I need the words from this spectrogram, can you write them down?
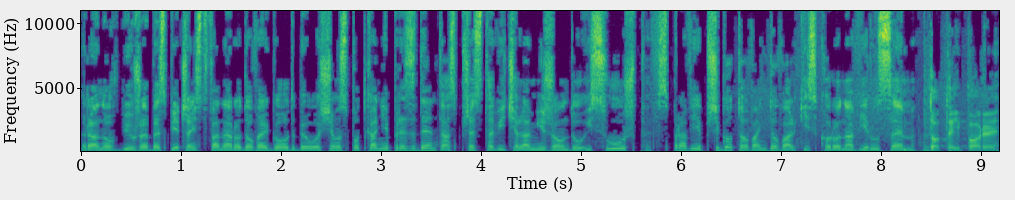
Rano w Biurze Bezpieczeństwa Narodowego odbyło się spotkanie prezydenta z przedstawicielami rządu i służb w sprawie przygotowań do walki z koronawirusem. Do tej pory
